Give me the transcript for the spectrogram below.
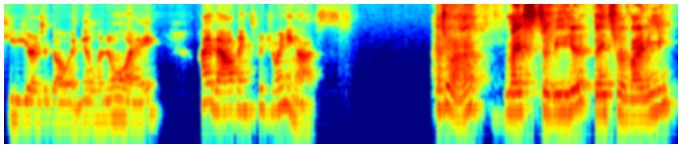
few years ago in Illinois. Hi Val, thanks for joining us. Hi Johanna, nice to be here. Thanks for inviting me.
